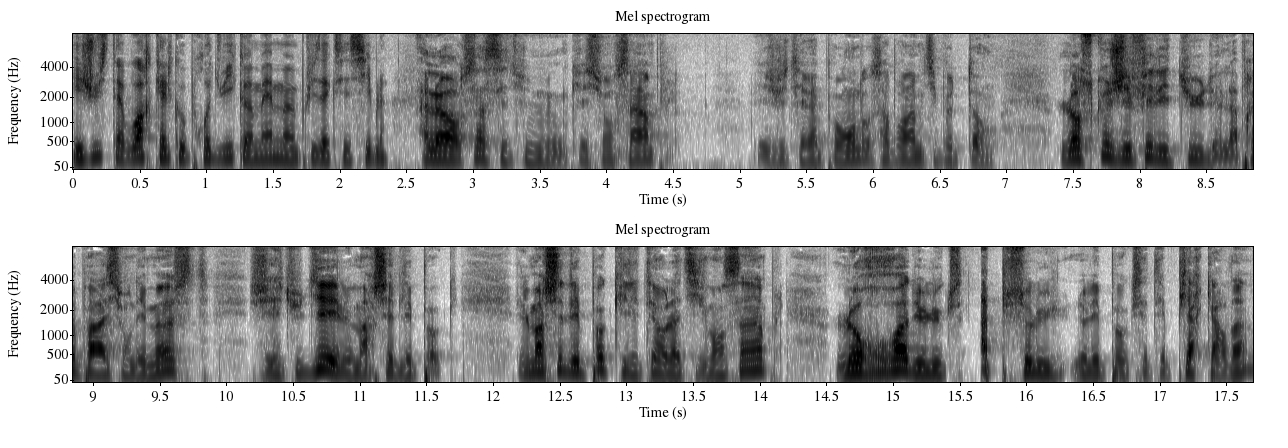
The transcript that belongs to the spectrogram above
et juste avoir quelques produits quand même euh, plus accessibles? Alors, ça, c'est une question simple et je vais t'y répondre. Ça prend un petit peu de temps. Lorsque j'ai fait l'étude, la préparation des musts, j'ai étudié le marché de l'époque. Et le marché de l'époque, il était relativement simple. Le roi du luxe absolu de l'époque, c'était Pierre Cardin.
